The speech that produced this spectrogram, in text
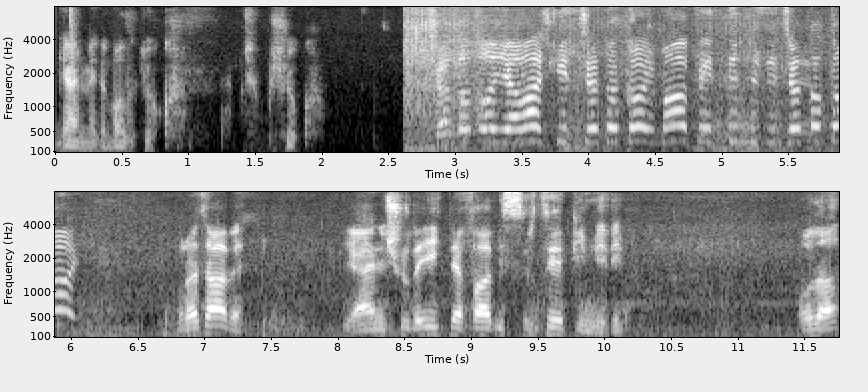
Gelmedi balık yok. Yapacak bir şey yok. Çatatoy yavaş git Çatatoy. Mahvettin bizi Çatatoy. Murat abi. Yani şurada ilk defa bir sırtı yapayım dedim. O da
